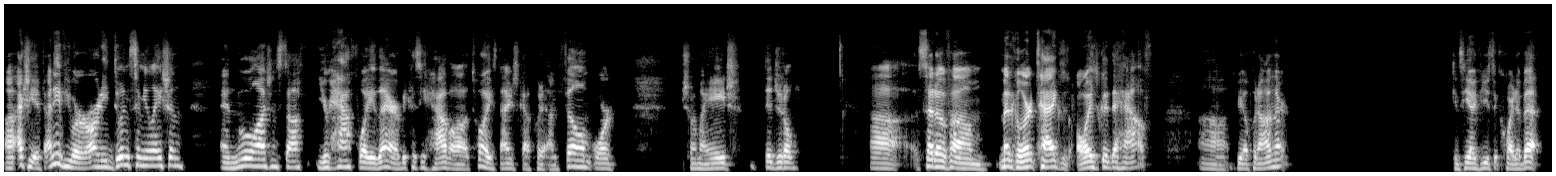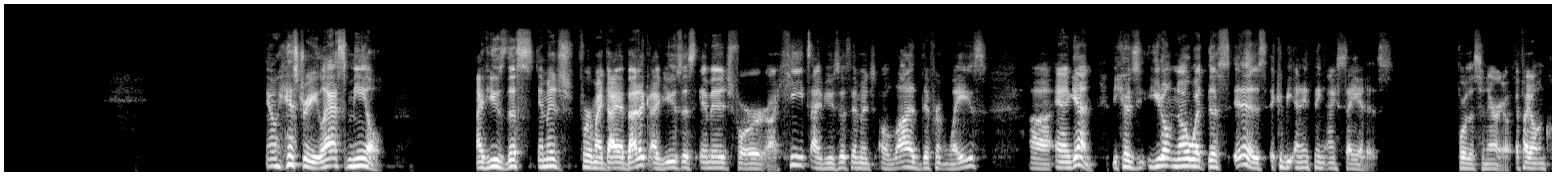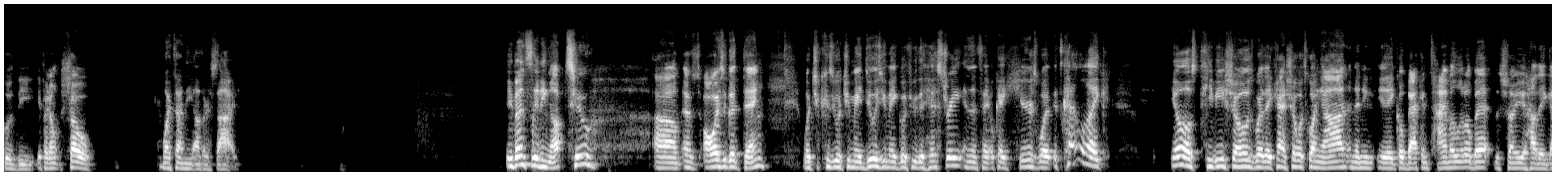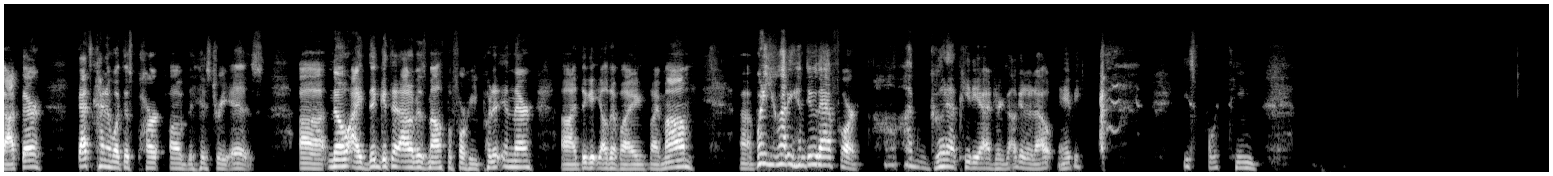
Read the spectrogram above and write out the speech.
Uh, actually, if any of you are already doing simulation and moulage and stuff, you're halfway there because you have a lot of toys. Now you just got to put it on film or showing my age, digital. Uh, set of um, medical alert tags is always good to have uh, to be able to put on there. You can see I've used it quite a bit. You know, history, last meal. I've used this image for my diabetic. I've used this image for uh, heat. I've used this image a lot of different ways. Uh, and again, because you don't know what this is, it could be anything I say it is for the scenario. If I don't include the, if I don't show what's on the other side. Events leading up to, um, is always a good thing. Which because what you may do is you may go through the history and then say, okay, here's what it's kind of like you know those TV shows where they kind of show what's going on and then you, they go back in time a little bit to show you how they got there. That's kind of what this part of the history is. Uh, no, I did get that out of his mouth before he put it in there. Uh, I did get yelled at by by mom. Uh, what are you letting him do that for? Oh, I'm good at pediatrics. I'll get it out maybe. He's 14.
